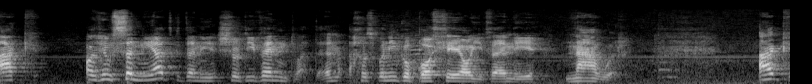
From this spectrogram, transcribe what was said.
ac Oedd rhyw syniad gyda ni siwr i fynd wedyn, achos bod ni'n gwybod lle oedden ni nawr. Ac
